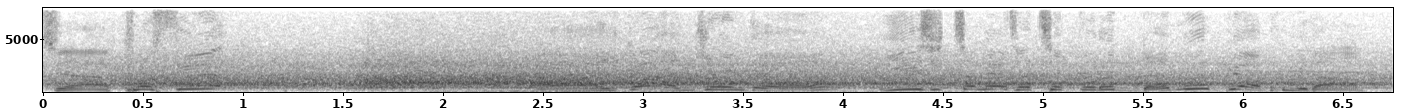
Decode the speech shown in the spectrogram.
자 크로스. 아 이거 안 좋은데요. 이 시점에 자책골은 너무 뼈 아픕니다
